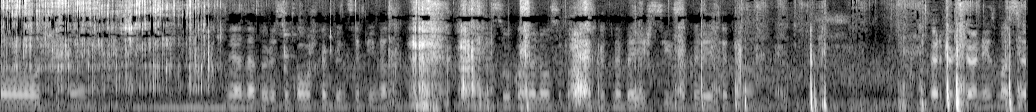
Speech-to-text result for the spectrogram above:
Ne, neturi su kuo užkabinti sėdynės. Visuko vėliau suprato, kad nebeišsisuka, reikia ten. Perfekcionizmas ir...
